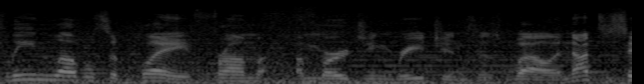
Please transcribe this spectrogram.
clean levels of play from emerging regions as well. And not to say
